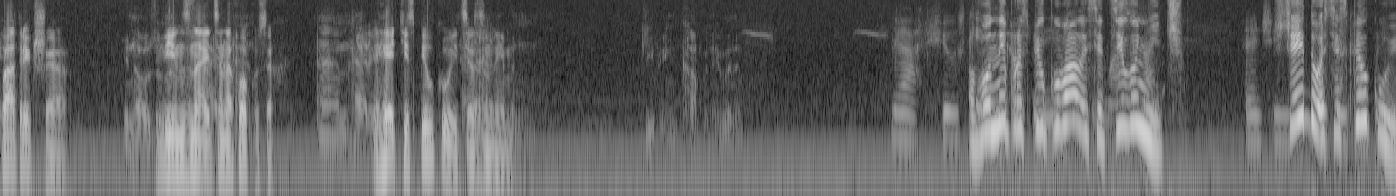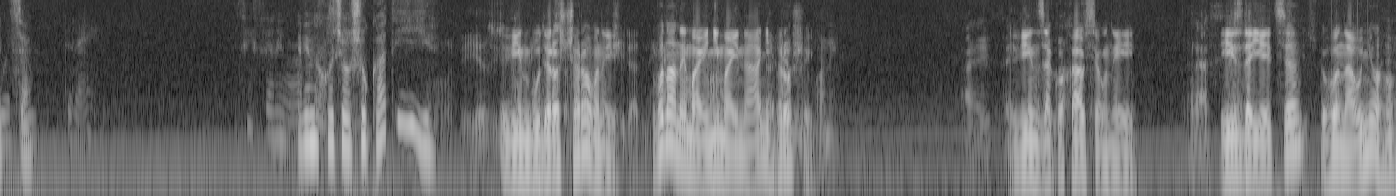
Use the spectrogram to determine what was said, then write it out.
Патрік Шеа. Він знається на фокусах. Гетті спілкується з ним. Вони проспілкувалися цілу ніч. Ще й досі спілкуються. Він хоче ошукати її. Він буде розчарований. Вона не має ні майна, ні грошей. Він закохався в неї. І, здається, вона у нього.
